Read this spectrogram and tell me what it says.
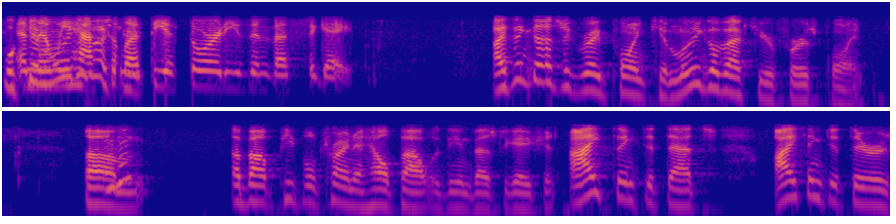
Well, and Kim, then we have to your- let the authorities investigate. I think that's a great point, Kim. Let me go back to your first point um, Mm-hmm. about people trying to help out with the investigation. I think that that's. I think that there is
